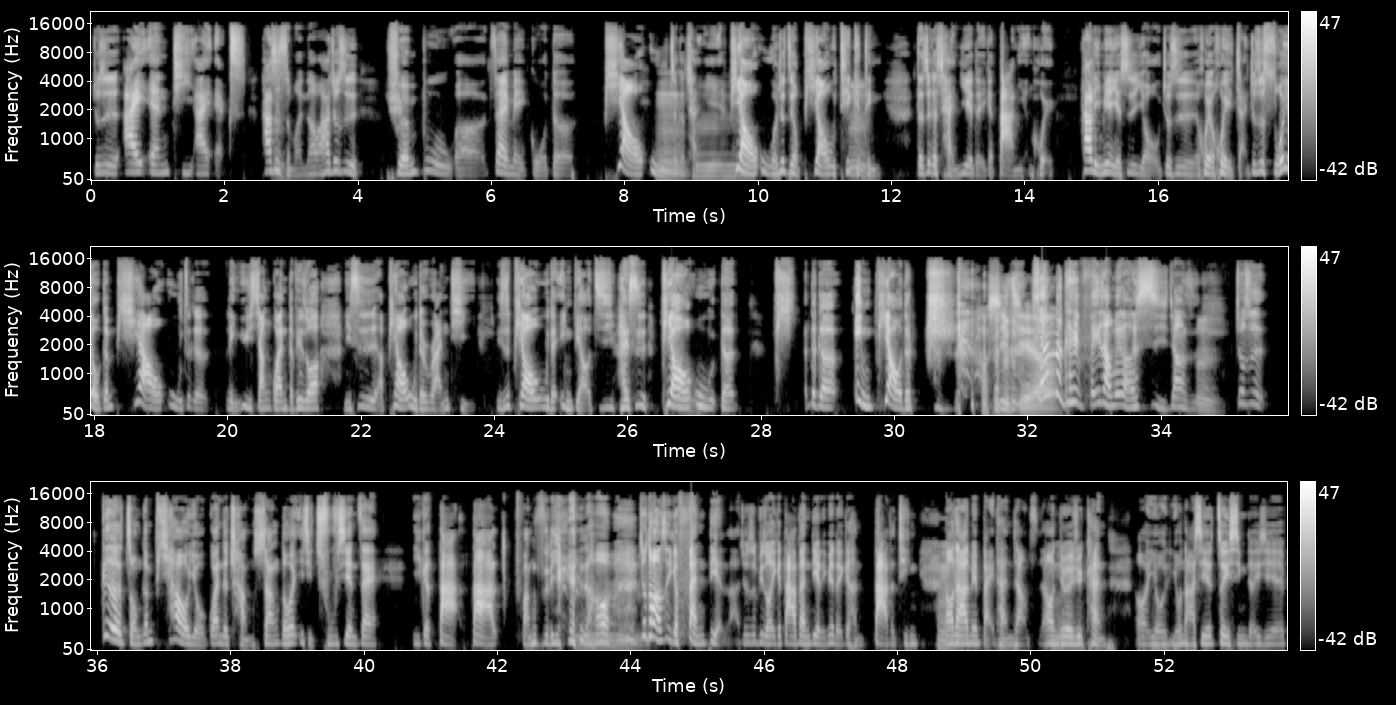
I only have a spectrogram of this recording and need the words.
就是 I N T I X，它是什么？你知道吗？它就是全部呃，在美国的票务这个产业，票务啊，就只有票务 ticketing 的这个产业的一个大年会。它里面也是有，就是会有会展，就是所有跟票务这个领域相关的，比如说你是呃票务的软体，你是票务的印表机，还是票务的那个。印票的纸，好细节啊！真的可以非常非常的细，这样子，嗯，就是各种跟票有关的厂商都会一起出现在一个大大房子里面，嗯、然后就通常是一个饭店啦，就是比如说一个大饭店里面的一个很大的厅，嗯、然后大家在那边摆摊这样子，然后你就会去看，嗯、呃，有有哪些最新的一些。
